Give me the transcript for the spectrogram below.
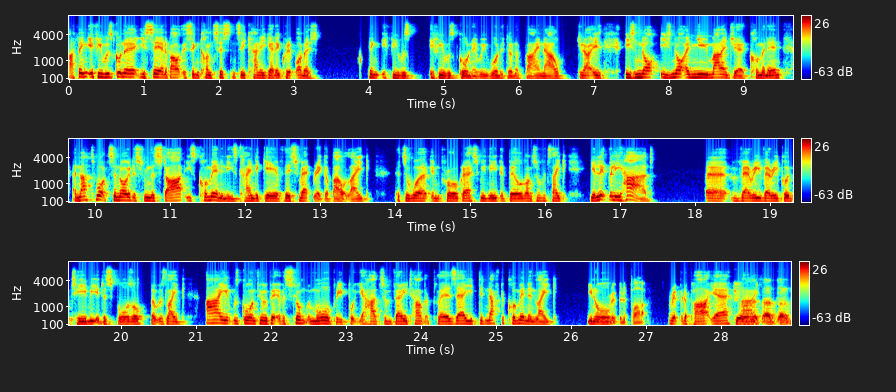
I think if he was gonna, you're saying about this inconsistency, can he get a grip on it? I think if he was, if he was gonna, we would have done it by now. You know, he's he's not he's not a new manager coming in, and that's what's annoyed us from the start. He's come in and he's kind of gave this rhetoric about like it's a work in progress. We need to build on stuff. It's like you literally had a very very good team at your disposal. That was like, aye, it was going through a bit of a slump with Mowbray, but you had some very talented players there. You didn't have to come in and like, you know, Rip it apart. rip it apart. Yeah, Joe, Aye. I, I,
